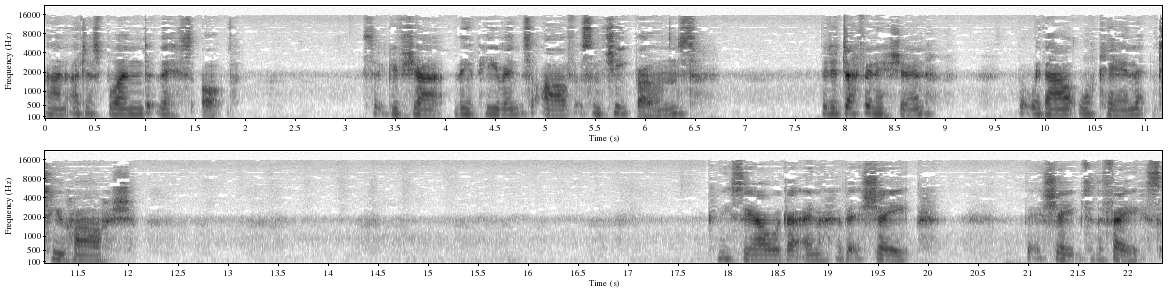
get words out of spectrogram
and I just blend this up so it gives you the appearance of some cheekbones bit of definition but without looking too harsh. Can you see how we're getting a bit of shape? Bit of shape to the face.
